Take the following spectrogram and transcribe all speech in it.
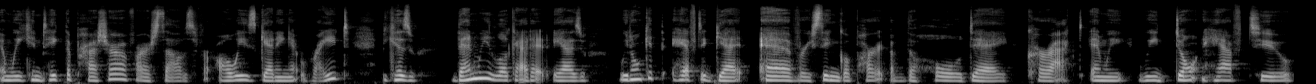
and we can take the pressure off ourselves for always getting it right because then we look at it as we don't get have to get every single part of the whole day correct and we we don't have to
